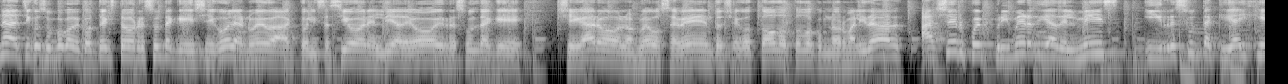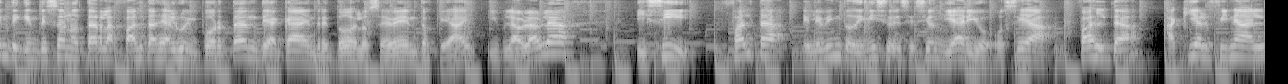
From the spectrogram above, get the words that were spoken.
Nada chicos, un poco de contexto. Resulta que llegó la nueva actualización el día de hoy. Resulta que llegaron los nuevos eventos, llegó todo, todo con normalidad. Ayer fue primer día del mes y resulta que hay gente que empezó a notar la falta de algo importante acá entre todos los eventos que hay y bla bla bla. Y sí, falta el evento de inicio de sesión diario. O sea, falta aquí al final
